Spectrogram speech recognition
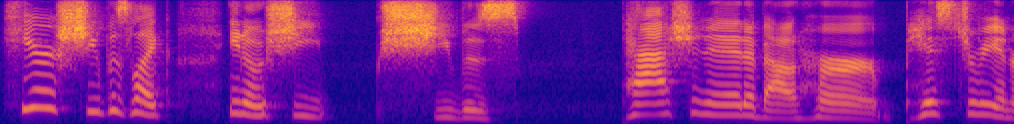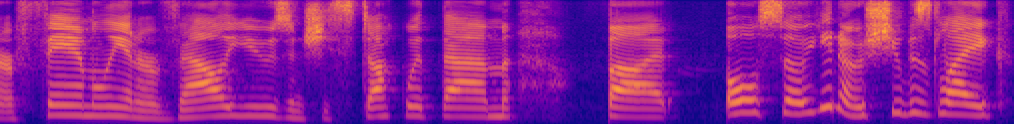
Here, she was like, you know, she she was passionate about her history and her family and her values, and she stuck with them. But also, you know, she was like,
